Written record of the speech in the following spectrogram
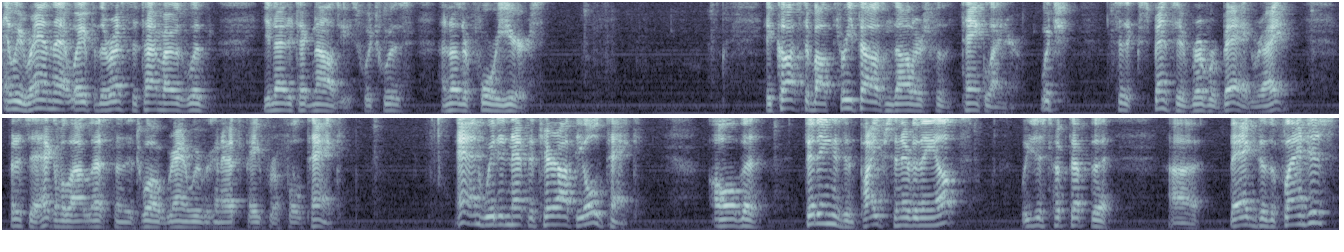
and we ran that way for the rest of the time I was with United Technologies, which was another four years. it cost about $3,000 for the tank liner, which is an expensive rubber bag, right? But it's a heck of a lot less than the 12 grand we were going to have to pay for a full tank. And we didn't have to tear out the old tank. All the fittings and pipes and everything else, we just hooked up the uh, bag to the flanges,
